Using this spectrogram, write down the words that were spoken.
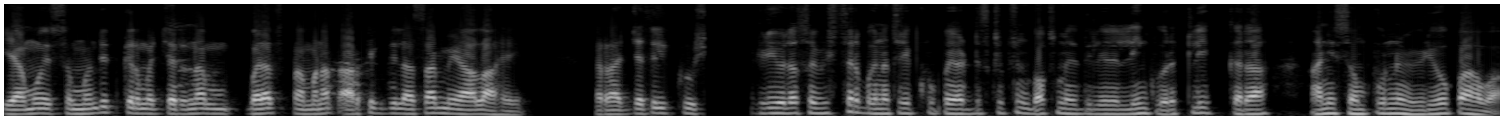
यामुळे संबंधित कर्मचाऱ्यांना बऱ्याच प्रमाणात आर्थिक दिलासा मिळाला आहे. राज्यातील कृषी व्हिडिओला सविस्तर बघण्यासाठी कृपया डिस्क्रिप्शन बॉक्समध्ये दिलेल्या लिंकवर क्लिक करा आणि संपूर्ण व्हिडिओ पाहावा.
